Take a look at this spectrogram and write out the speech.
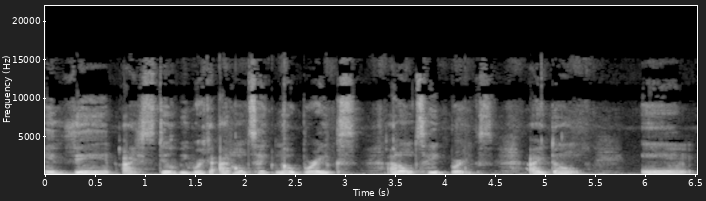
And then I still be working. I don't take no breaks. I don't take breaks. I don't. And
